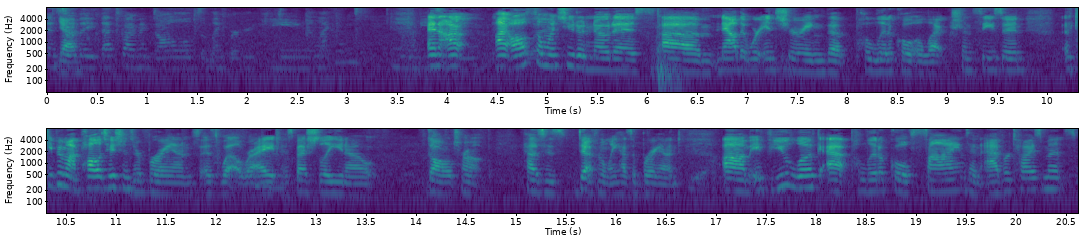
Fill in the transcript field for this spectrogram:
and Yeah. so they. That's why McDonald's and like Burger King and And I- I also want you to notice um, now that we're entering the political election season. Uh, keep in mind, politicians are brands as well, right? Especially you know, Donald Trump has his definitely has a brand. yeah. Um, if you look at political signs and advertisements,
